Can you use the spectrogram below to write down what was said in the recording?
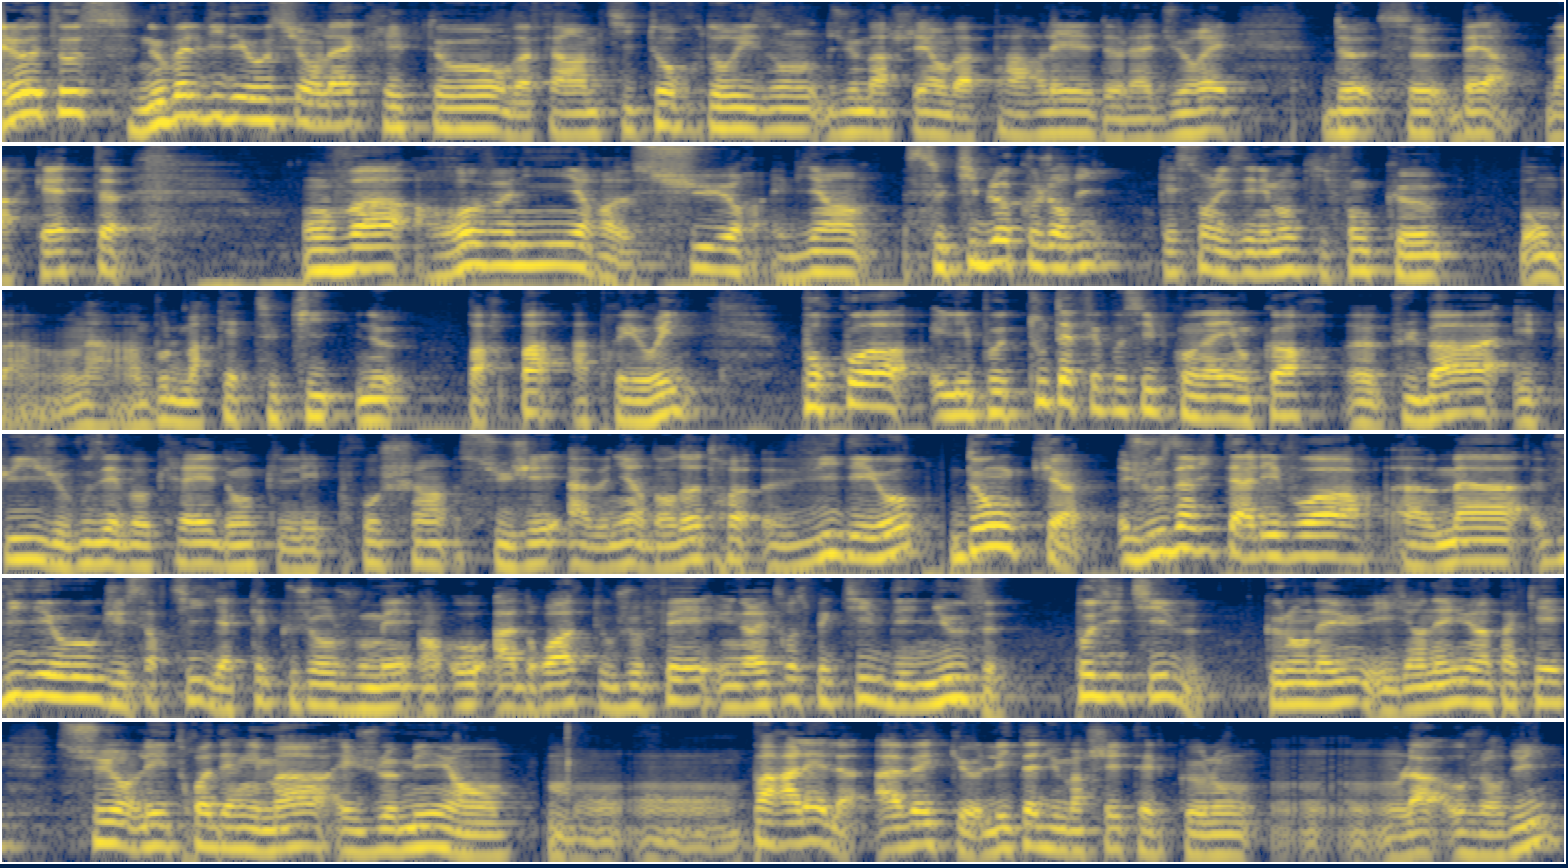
Hello à tous, nouvelle vidéo sur la crypto. On va faire un petit tour d'horizon du marché. On va parler de la durée de ce bear market. On va revenir sur eh bien, ce qui bloque aujourd'hui. Quels sont les éléments qui font que bon ben on a un bull market qui ne part pas a priori. Pourquoi il est tout à fait possible qu'on aille encore euh, plus bas et puis je vous évoquerai donc les prochains sujets à venir dans d'autres vidéos. Donc je vous invite à aller voir euh, ma vidéo que j'ai sortie il y a quelques jours, je vous mets en haut à droite où je fais une rétrospective des news positives que l'on a eu et il y en a eu un paquet sur les trois derniers mois et je le mets en, en parallèle avec l'état du marché tel que l'on l'a aujourd'hui.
